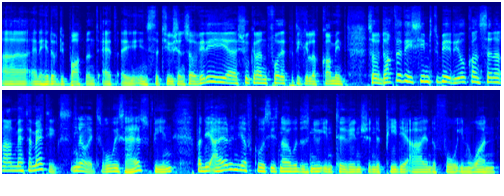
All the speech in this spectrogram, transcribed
uh, and a head of department at an institution. So, very uh, shukran for that particular comment. So, Doctor, there seems to be a real concern around mathematics. No, it always has been. But the irony, of course, is now with this new intervention, the PDI and the four in one,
